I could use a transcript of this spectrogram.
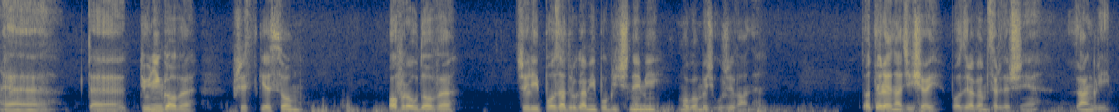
e, te tuningowe wszystkie są offroadowe, czyli poza drogami publicznymi mogą być używane. To tyle na dzisiaj. Pozdrawiam serdecznie z Anglii.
